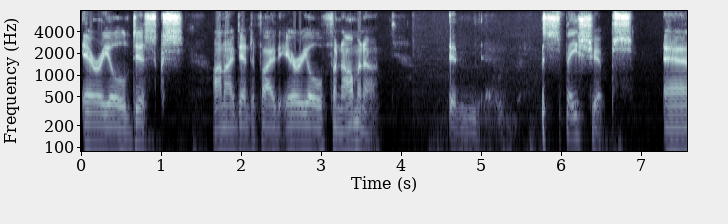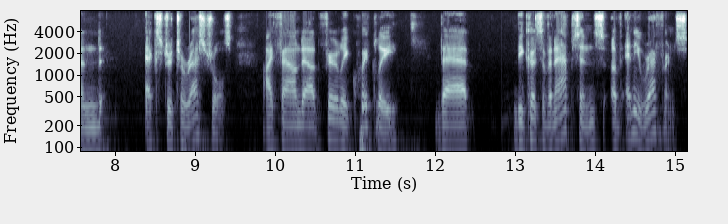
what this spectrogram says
aerial discs, unidentified aerial phenomena, spaceships, and extraterrestrials. I found out fairly quickly that because of an absence of any reference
